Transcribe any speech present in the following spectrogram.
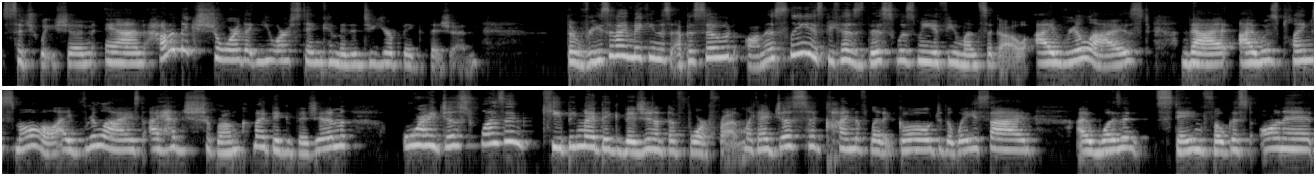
situation and how to make sure that you are staying committed to your big vision. The reason I'm making this episode, honestly, is because this was me a few months ago. I realized that I was playing small. I realized I had shrunk my big vision, or I just wasn't keeping my big vision at the forefront. Like I just had kind of let it go to the wayside. I wasn't staying focused on it.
